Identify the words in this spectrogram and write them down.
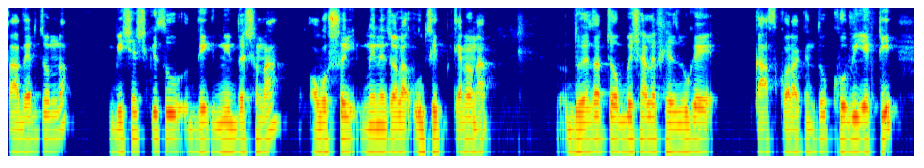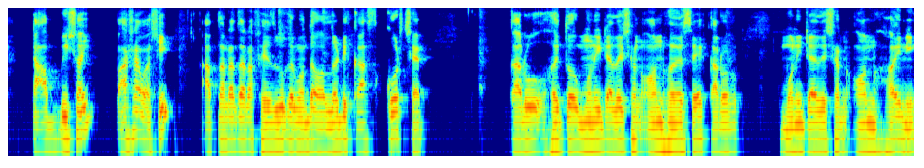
তাদের জন্য বিশেষ কিছু দিক নির্দেশনা অবশ্যই মেনে চলা উচিত। কেননা দুই হাজার চব্বিশ সালে ফেসবুকে কাজ করা কিন্তু খুবই একটি টাফ বিষয়। পাশাপাশি আপনারা যারা ফেসবুকের মধ্যে অলরেডি কাজ করছেন কারও হয়তো মনিটাইজেশন অন হয়েছে, কারোর মনিটাইজেশন অন হয়নি।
